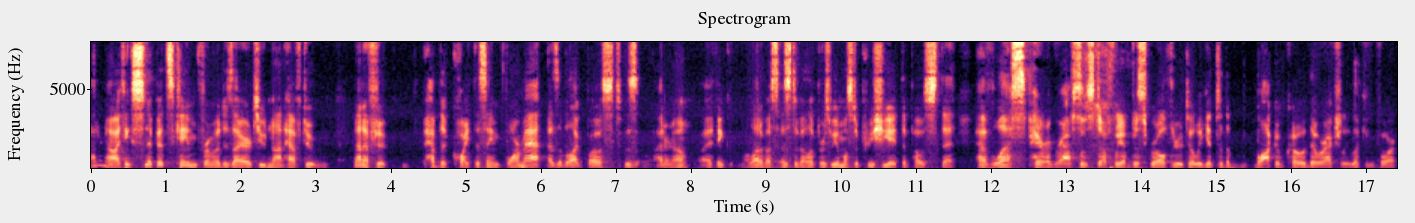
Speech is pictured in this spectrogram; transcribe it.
I don't know. I think snippets came from a desire to not have to not have to have the quite the same format as a blog post because I don't know. I think a lot of us as developers we almost appreciate the posts that have less paragraphs of stuff we have to scroll through till we get to the block of code that we're actually looking for.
